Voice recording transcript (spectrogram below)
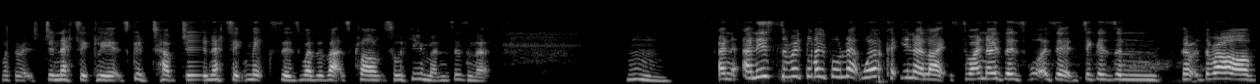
whether it's genetically it's good to have genetic mixes whether that's plants or humans isn't it hmm and and is there a global network? You know like so i know there's what is it diggers and there, there are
